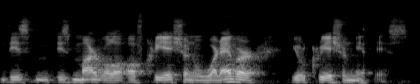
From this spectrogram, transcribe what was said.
this this marvel of creation, or whatever your creation myth is.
